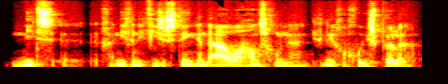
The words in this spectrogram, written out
niet, eh, niet van die vieze stinkende oude handschoenen. Die verdienen gewoon goede spullen.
